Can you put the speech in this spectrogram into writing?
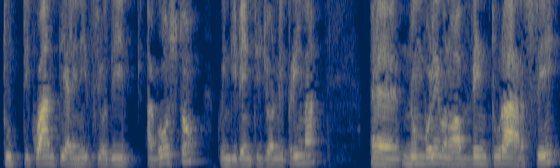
tutti quanti all'inizio di agosto, quindi 20 giorni prima, eh, non volevano avventurarsi,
